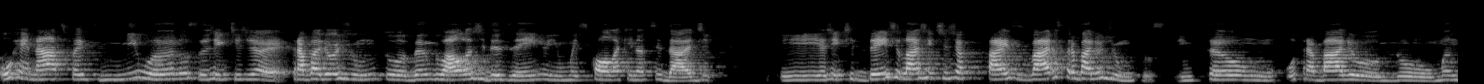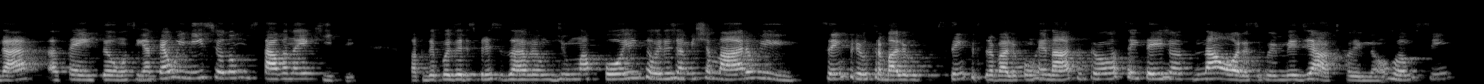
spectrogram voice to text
o Renato faz mil anos, a gente já trabalhou junto, dando aulas de desenho em uma escola aqui na cidade. E a gente, desde lá, a gente já faz vários trabalhos juntos. Então, o trabalho do mangá, até então, assim, até o início eu não estava na equipe. Só que depois eles precisavam de um apoio, então eles já me chamaram e sempre o trabalho sempre trabalho com o Renato, então eu aceitei já na hora, assim, foi imediato. Falei, não, vamos sim.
